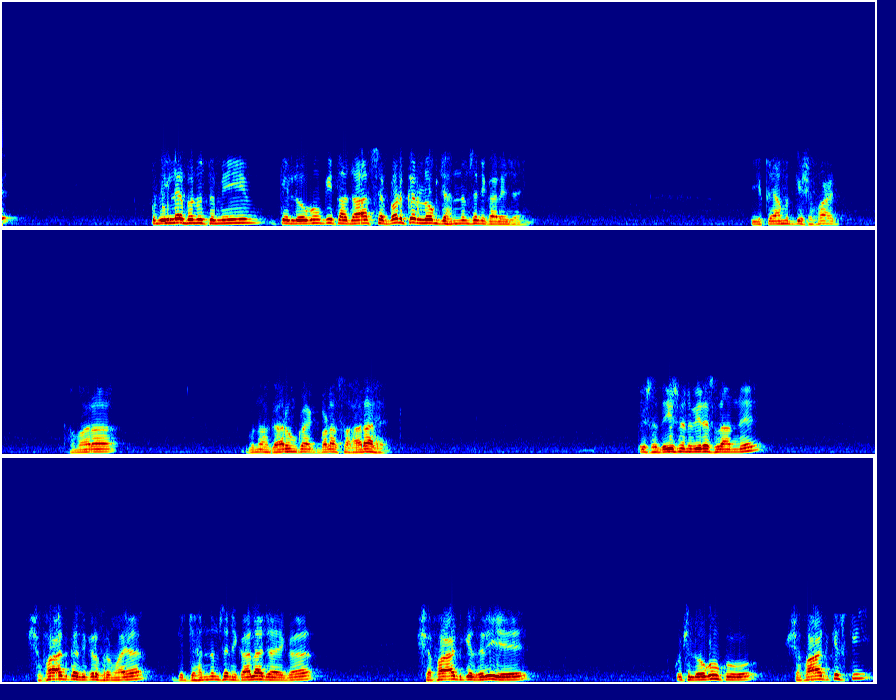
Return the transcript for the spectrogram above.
قبیلہ بنو تمیم کے لوگوں کی تعداد سے بڑھ کر لوگ جہنم سے نکالے جائیں گے۔ یہ قیامت کی شفاعت ہمارا گناہ گاروں کا ایک بڑا سہارا ہے۔ تو اس حدیث میں نبیر اسلام نے شفاعت کا ذکر فرمایا کہ جہنم سے نکالا جائے گا شفاعت کے ذریعے کچھ لوگوں کو شفاعت کس کی؟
